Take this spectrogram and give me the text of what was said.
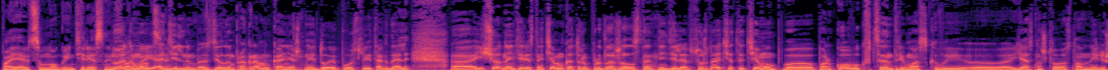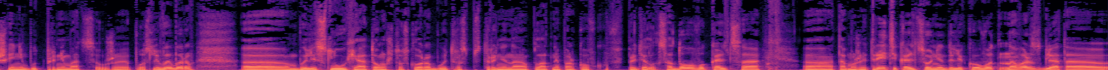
Появится много интересной Ну, это информации. мы отдельно сделаем программу, конечно, и до, и после, и так далее. Еще одна интересная тема, которая продолжалась на этой неделе обсуждать, это тема парковок в центре Москвы. Э, Ясно, что основные решения будут приниматься уже после выборов. Э, Были слухи о том, что скоро будет распространена платная парковка в пределах Садового кольца, а, там уже и третье кольцо недалеко. Вот, на ваш взгляд, а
